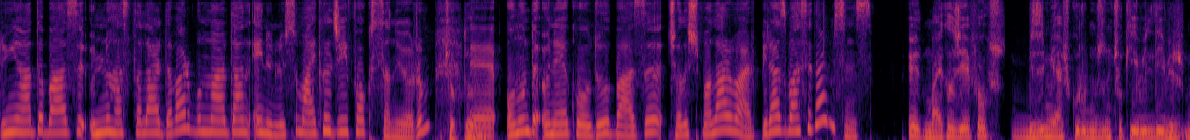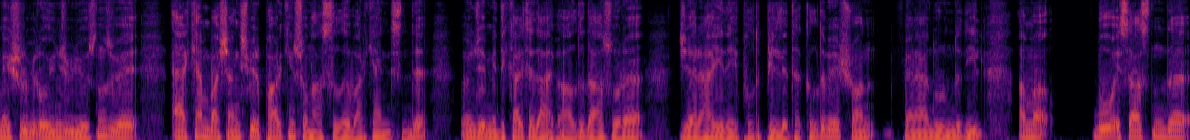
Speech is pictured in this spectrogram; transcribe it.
Dünyada bazı ünlü hastalar da var. Bunlardan en ünlüsü Michael J. Fox sanıyorum. Çok doğru. Ee, onun da öne ayak olduğu bazı çalışmalar var. Biraz bahseder misiniz? Evet Michael J. Fox bizim yaş grubumuzun çok iyi bildiği bir meşhur bir oyuncu biliyorsunuz ve erken başlangıç bir Parkinson hastalığı var kendisinde. Önce medikal tedavi aldı daha sonra cerrahi de yapıldı pil de takıldı ve şu an fena durumda değil. Ama bu esasında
